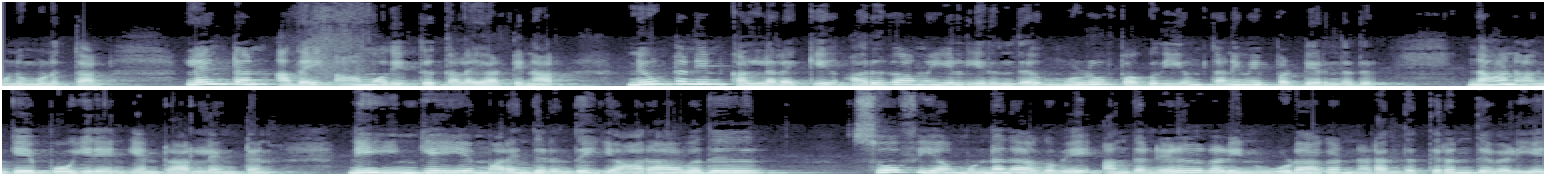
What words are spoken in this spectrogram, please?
முணுமுணுத்தாள். லெங்டன் அதை ஆமோதித்து தலையாட்டினார். நியூட்டனின் கல்லறைக்கு அருகாமையில் இருந்து முழு பகுதியும் தனிமைப்பட்டிருந்தது. நான் அங்கே போகிறேன் என்றார் லெங்டன். நீ இங்கேயே மறைந்திருந்து யாராவது சோஃபியா முன்னதாகவே அந்த நிழல்களின் ஊடாக நடந்த திறந்த வெளியை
